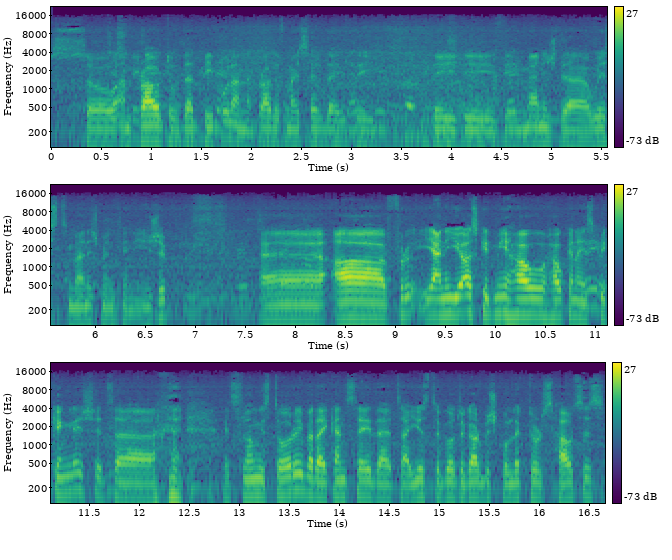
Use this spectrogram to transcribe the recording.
So I'm proud of that people and I'm proud of myself. They they they they, they manage the waste management in Egypt. Uh, uh, for, yani you asked me how how can I speak English? It's a it's long story, but I can say that I used to go to garbage collectors' houses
